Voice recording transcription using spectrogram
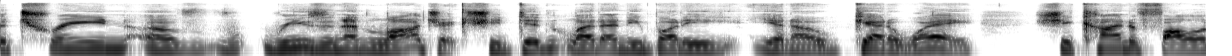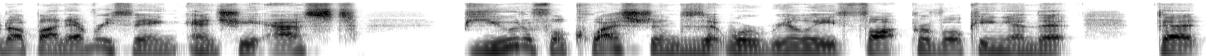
the train of reason and logic. She didn't let anybody, you know, get away. She kind of followed up on everything and she asked beautiful questions that were really thought provoking and that that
